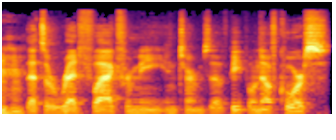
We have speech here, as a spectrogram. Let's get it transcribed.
mm-hmm. that's a red flag for me in terms of people. Now, of course,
